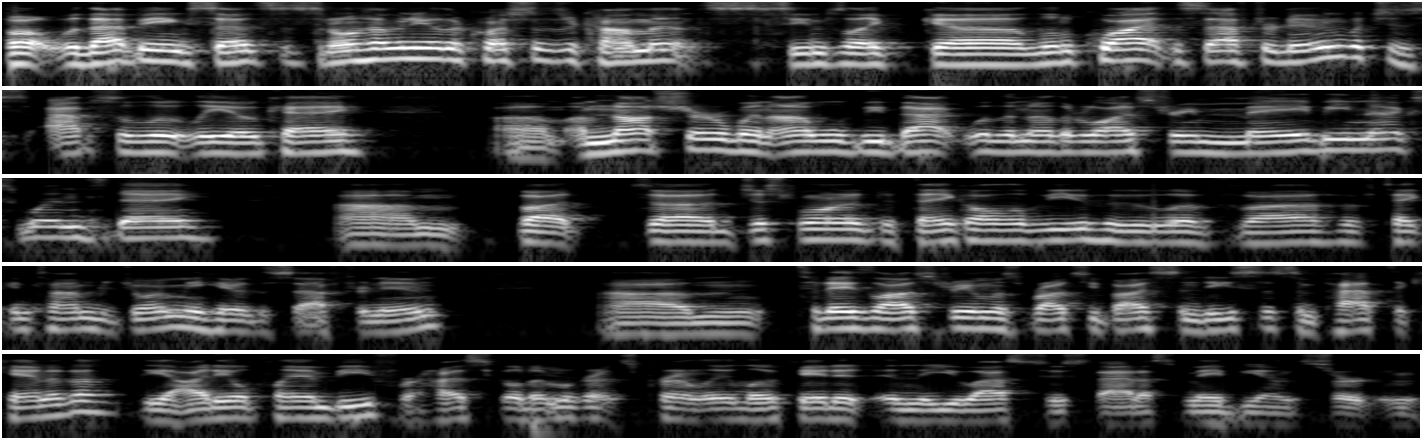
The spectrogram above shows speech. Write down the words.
but with that being said, since I don't have any other questions or comments, seems like uh, a little quiet this afternoon, which is absolutely okay. Um, I'm not sure when I will be back with another live stream, maybe next Wednesday. Um, but uh, just wanted to thank all of you who have uh, who've taken time to join me here this afternoon. Um, today's live stream was brought to you by Syndesus and Path 2 Canada, the ideal plan B for high skilled immigrants currently located in the U.S. whose status may be uncertain.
